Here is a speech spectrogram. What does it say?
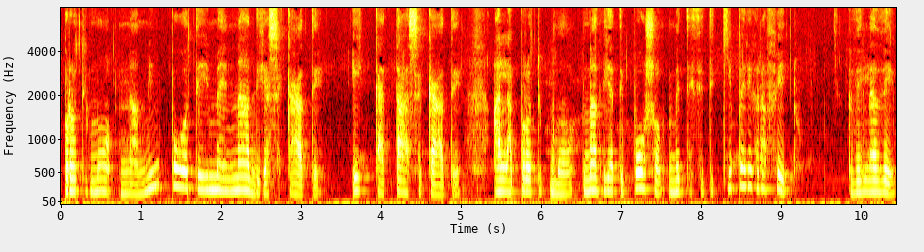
προτιμώ να μην πω ότι είμαι ενάντια σε κάτι ή κατά σε κάτι, αλλά προτιμώ να διατυπώσω με τη θετική περιγραφή του. Δηλαδή,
